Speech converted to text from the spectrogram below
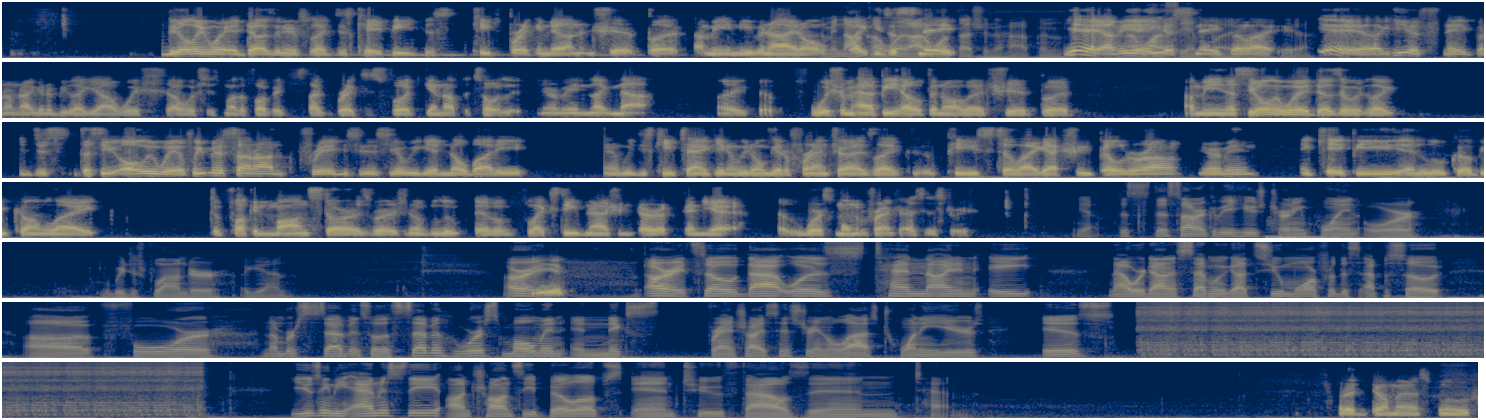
The only way it doesn't is like this KP just keeps breaking down and shit. But I mean, even I don't. I mean, like he's wood, a snake. that should have happened. Yeah, I mean, I yeah, he's a snake, but like, yeah. yeah, like he's a snake. But I'm not gonna be like, yeah, I wish, I wish this motherfucker just like breaks his foot getting off the toilet. You know what I mean? Like, nah. Like, uh, wish him happy health and all that shit. But I mean, that's the only way it doesn't. Like, just that's the only way. If we miss out on free agency this year, we get nobody, and we just keep tanking, and we don't get a franchise like piece to like actually build around. You know what I mean? And KP and Luka become like the fucking Monstars version of Luke of like Steve Nash and Dirk. Then yeah, the worst moment in franchise history. Yeah, this this summer could be a huge turning point, or we just flounder again. All right. Yep. All right, so that was 10, 9, and 8. Now we're down to 7. We got two more for this episode. Uh, for number 7. So the seventh worst moment in Knicks franchise history in the last 20 years is. Using the amnesty on Chauncey Billups in 2010. What a dumbass move.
